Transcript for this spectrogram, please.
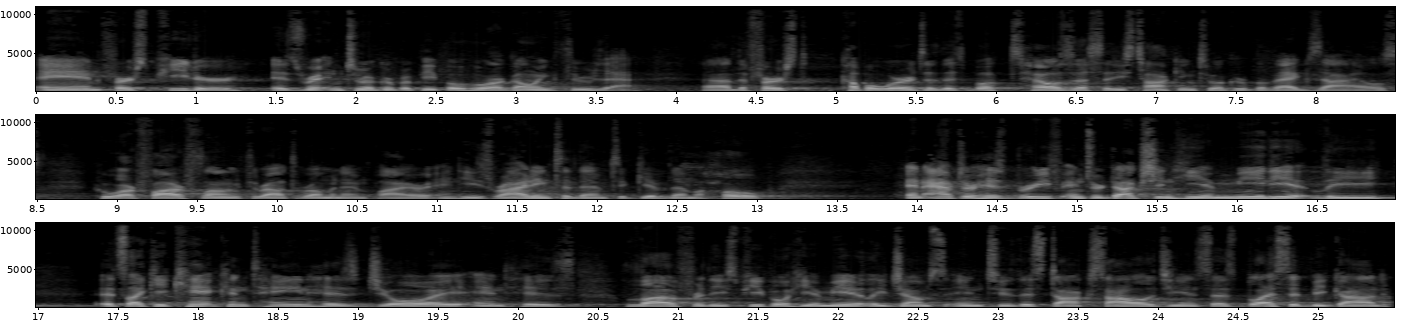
And First Peter is written to a group of people who are going through that. Uh, the first couple words of this book tells us that he's talking to a group of exiles who are far flung throughout the Roman Empire, and he's writing to them to give them a hope. And after his brief introduction, he immediately, it's like he can't contain his joy and his love for these people, he immediately jumps into this doxology and says, Blessed be God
